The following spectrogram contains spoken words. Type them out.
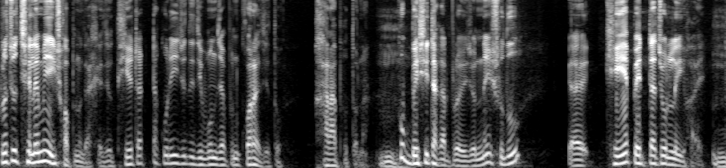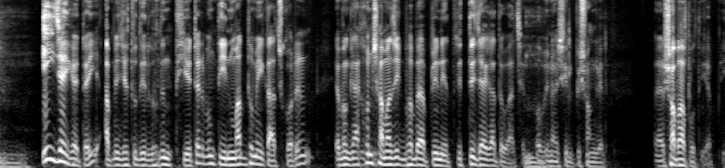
প্রচুর ছেলে মেয়ে এই স্বপ্ন দেখে যে থিয়েটারটা করেই যদি জীবনযাপন করা যেত খারাপ হতো না। খুব বেশি টাকার প্রয়োজন নেই শুধু খেয়ে পেটটা চললেই হয়। এই জায়গাটাই আপনি যেহেতু দীর্ঘদিন থিয়েটার এবং তিন মাধ্যমেই কাজ করেন এবং এখন সামাজিকভাবে আপনি নেতৃত্বের জায়গাতেও আছেন অভিনয় শিল্পী সংঘের সভাপতি আপনি।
